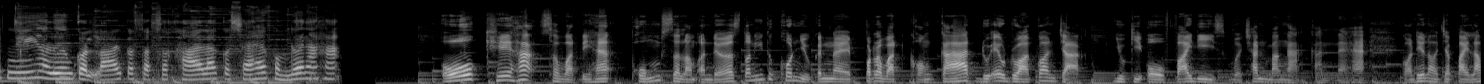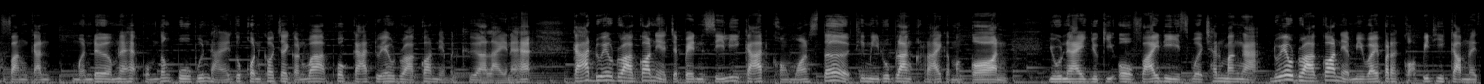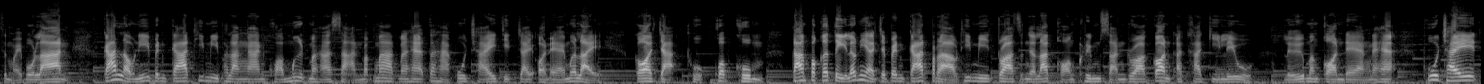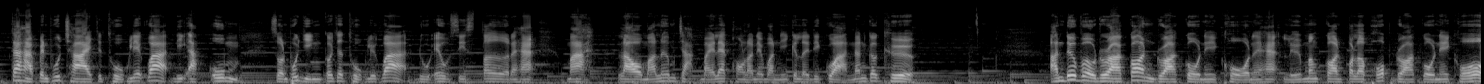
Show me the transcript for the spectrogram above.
คลิปนี้อย่าลืมกดไลค์ กด subscribe และกดแชร์ให้ผมด้วยนะฮะ โอเคฮะ สวัสดีฮะ ผมสลัมอันเดอร์ส ตอนนี้ทุกคนอยู่กันในประวัติของการ์ดดูเอลดราก้อนจากยูกิโอ 5D เวอร์ชันมังงะกันนะฮะ ก่อนที่เราจะไปรับฟังกันเหมือนเดิมนะฮะ ผมต้องปูพื้นฐานให้ทุกคนเข้าใจก่อนว่าพวกการ์ดดูเอลดราก้อนเนี่ยมันคืออะไรนะฮะ การ์ดดูเอลดราก้อนเนี่ยจะเป็นซีรีส์การ์ดของมอนสเตอร์ที่มีรูปร่างคล้ายกับมังกร อยู่ใน Yu-Gi-Oh! 5D เวอร์ชันมังงะ Duel Dragon เนี่ยมีไว้ประกอบพิธีกรรมในสมัยโบราณ การ์ดเหล่านี้เป็นการ์ดที่มีพลังงานความมืดมหาศาลมากๆนะฮะถ้าหากผู้ใช้จิตใจอ่อนแอเมื่อไหร่ ก็จะถูกควบคุม ตามปกติแล้วเนี่ยจะเป็นการ์ดเปล่าที่มีตราสัญลักษณ์ของ Crimson Dragon a k a g i r i u หรือมังกรแดงนะฮะ ผู้ใช้ถ้าหากเป็นผู้ชายจะถูกเรียกว่าดีอักอุม ส่วนผู้หญิงก็จะถูกเรียกว่า Duel Sister นะฮะ มาเรามาเริ่มจากใบแรกของเราในวันนี้กันเลยดีกว่า นั่นก็คือ Underworld Dragon Dragoneco นะฮะ หรือมังกรปรภพ Dragoneco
